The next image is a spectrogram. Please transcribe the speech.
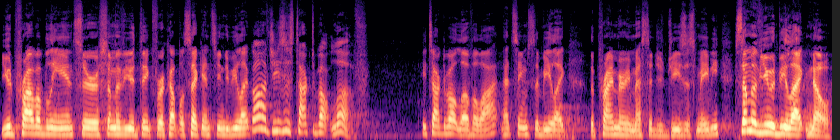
You'd probably answer, some of you would think for a couple seconds, and you'd be like, oh, Jesus talked about love. He talked about love a lot. That seems to be like the primary message of Jesus, maybe. Some of you would be like, no,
